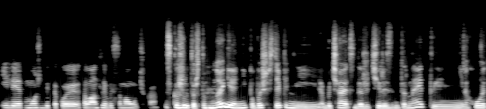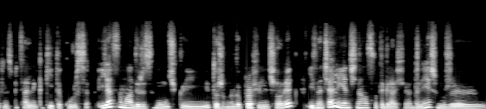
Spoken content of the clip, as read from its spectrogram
или это может быть такой талантливый самоучка? Скажу то, что многие, они по большей степени обучаются даже через интернет и не находят на специальные какие-то курсы. Я сама даже самоучка и тоже многопрофильный человек. Изначально я начинала с фотографии, а в дальнейшем уже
